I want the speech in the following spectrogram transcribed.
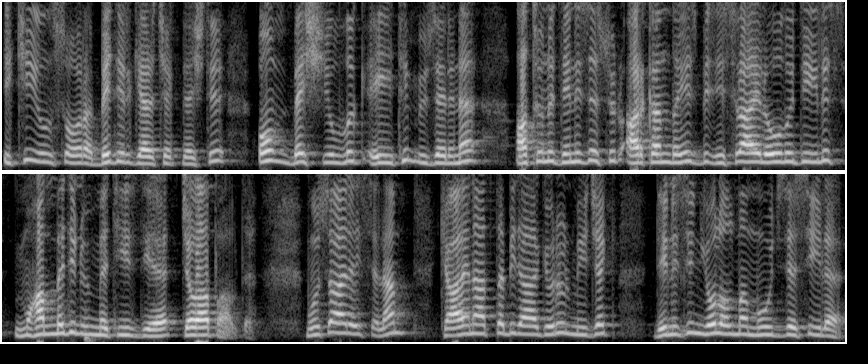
2 yıl sonra Bedir gerçekleşti. 15 yıllık eğitim üzerine atını denize sür arkandayız biz İsrail oğlu değiliz Muhammed'in ümmetiyiz diye cevap aldı. Musa aleyhisselam kainatta bir daha görülmeyecek denizin yol olma mucizesiyle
